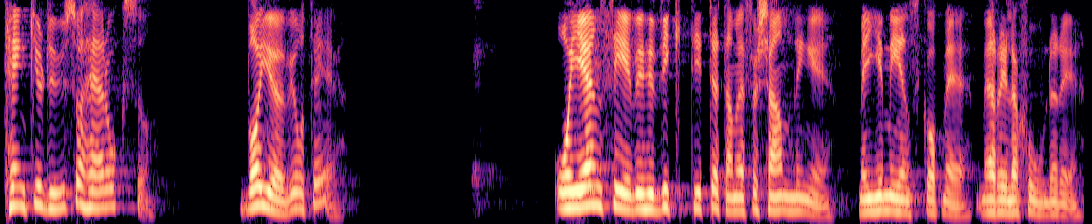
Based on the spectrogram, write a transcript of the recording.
Tänker du så här också? Vad gör vi åt det? Och igen ser vi hur viktigt detta med församling är, med gemenskap med, med relationer är.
